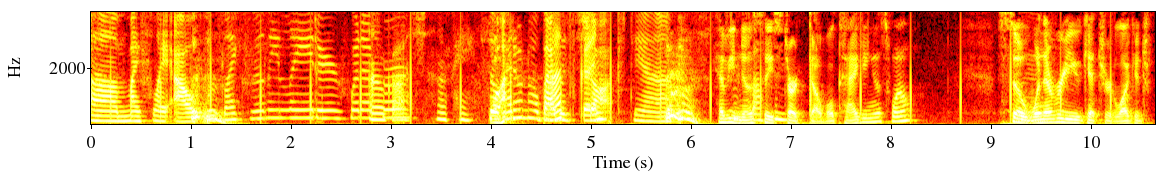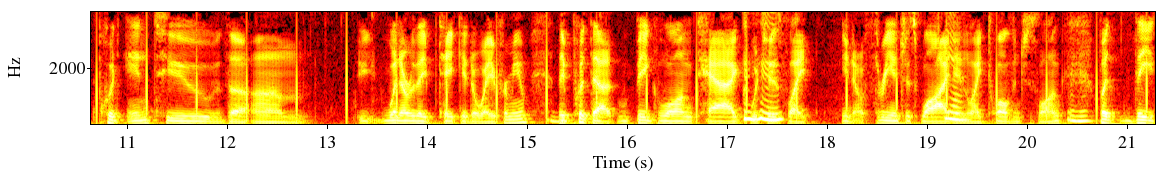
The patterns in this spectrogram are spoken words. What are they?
um, my flight out was like really late or whatever. Oh gosh. Okay. So I don't know, but I was good. shocked. Yeah. Have you noticed they start double tagging as well? So whenever you get your luggage put into the um whenever they take it away from you, they put that big long tag which is mm-hmm. like you know three inches wide Yeah. and like twelve inches long, mm-hmm. but they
